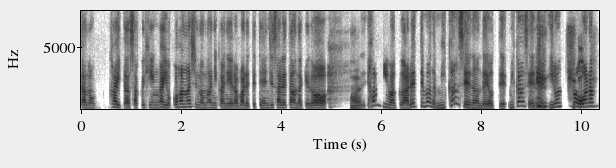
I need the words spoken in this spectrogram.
あの、書いた作品が横浜市の何かに選ばれて展示されたんだけど、はい。本人曰くあれってまだ未完成なんだよって、未完成え？で色のすごっ終わらなく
